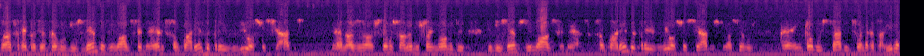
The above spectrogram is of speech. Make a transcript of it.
Nós representamos 209 CDLs, são 43 mil associados. Né? Nós, nós estamos falando só em nome de, de 209 CDLs. São 43 mil associados que nós temos é, em todo o estado de Santa Catarina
